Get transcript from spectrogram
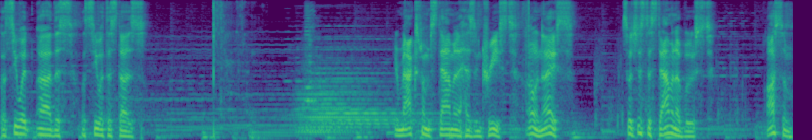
let's see what uh, this. Let's see what this does. Your maximum stamina has increased. Oh, nice. So it's just a stamina boost. Awesome.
